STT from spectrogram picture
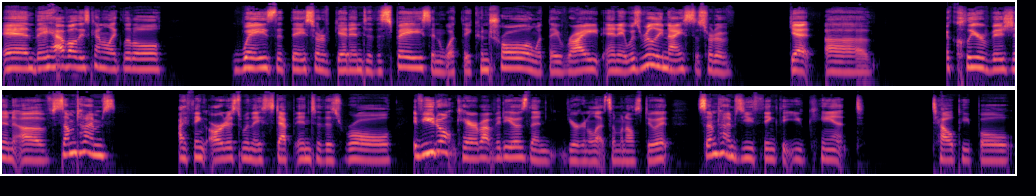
And they have all these kind of like little ways that they sort of get into the space and what they control and what they write. And it was really nice to sort of get uh, a clear vision of sometimes I think artists, when they step into this role, if you don't care about videos, then you're going to let someone else do it. Sometimes you think that you can't tell people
